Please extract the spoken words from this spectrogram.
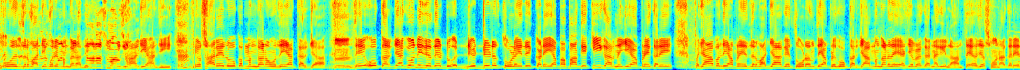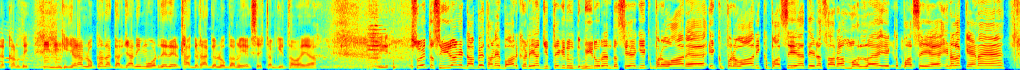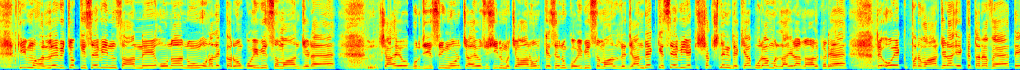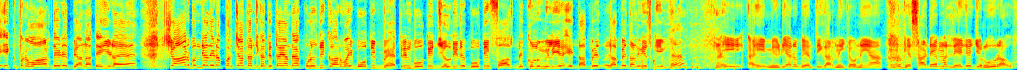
ਉਹ ਦਰਵਾਜ਼ੇ ਮੂਹਰੇ ਮੰਗਣਾ ਦੇ ਕਿਸ਼ਤਾਂ ਵਾਲਾ ਸਮਾਨ ਸੀ। ਹਾਂਜੀ ਹਾਂਜੀ। ਤੇ ਉਹ ਸਾਰੇ ਲੋਕ ਮੰਗਣ ਆਉਂਦੇ ਆ ਕਰਜ਼ਾ। ਤੇ ਉਹ ਕਰਜ਼ਾ ਕਿਉਂ ਨਹੀਂ ਦਿੰਦੇ? ਡੋ- ਡੇਢ ਡੇਢ ਤੋਲੇ ਦੇ ਕੜੇ ਆਪਾਂ ਪਾ ਕੇ ਕੀ ਕਰਨੇ? ਜੇ ਆਪਣੇ ਘਰੇ 50 ਬੰਦੇ ਆਪਣੇ ਦਰਵਾਜ਼ਾ ਆ ਕੇ ਤੋੜਨ ਤੇ ਆਪਣੇ ਕੋਲ ਕਰਜ਼ਾ ਮੰਗਣ ਦੇ ਇਹੋ ਜਿਹਾ ਮੈਂ ਕਹਿੰਦਾ ਕਿ ਲਾਂਤ ਇਹੋ ਜਿਹਾ ਸੋਨਾ ਘਰੇ ਰੱਖਣ ਤੇ ਕਿ ਜਿਹੜਾ ਲੋਕਾਂ ਦਾ ਕਰਜ਼ਾ ਨਹੀਂ ਮੋੜਦੇ ਤੇ ਠੱਗ ਠੱਗ ਲੋਕਾਂ ਨੂੰ ਇਹ ਸਿਸਟਮ ਕੀਤਾ ਹੋਇਆ। ਠੀਕ ਹੈ। ਸੋ ਇਹ ਤਸਵੀਰਾਂ ਨੇ ਡਾਬੇ ਥਾਣੇ ਬਾਹਰ ਖੜੇ ਆ ਜਿੱਥੇ ਕਿ ਵੀਰ ਹੋਰਾਂ ਨੇ ਦੱਸਿਆ ਕਿ ਇੱਕ ਪਰਿਵਾਰ ਹੈ ਇੱਕ ਪਰਿਵਾਰ ਇੱਕ ਪਾਸੇ ਹੈ ਤੇ ਜਿਹੜਾ ਸਾਰਾ ਮੁਹੱਲਾ ਹੈ ਇੱਕ ਪਾਸੇ ਹੈ। ਇਹਨਾਂ ਦਾ ਕਹਿਣਾ ਹੈ ਕਿ ਮੁਹੱਲੇ ਵਿੱਚੋਂ ਕਿਸੇ ਵੀ ਇਨਸਾਨ ਨੇ ਉਹਨਾਂ ਨੂੰ ਉਹਨਾਂ ਦੇ ਘਰੋਂ ਕੋਈ ਵੀ ਸਮਾਨ ਜਿਹੜਾ ਹੈ ਚਾਹੇ ਉਹ ਗੁਰਜੀਤ ਸਿੰਘ ਹੋਣ ਚਾਹੇ ਉਹ ਸੁਸ਼ੀਲ ਮਚਾਨ ਹੋਣ ਕਿਸੇ ਨੂੰ ਕੋਈ ਵੀ ਸਮਾਨ ਲਿਜਾਂਦੇ ਕਿਸੇ ਵੀ ਇੱਕ ਸ਼ਖਸ ਨੇ ਨਹੀਂ ਦੇਖਿਆ ਪੂਰਾ ਮਹੱਲਾ ਜਿਹੜਾ ਨਾਲ ਖੜਿਆ ਹੈ ਤੇ ਉਹ ਇੱਕ ਪਰਿਵਾਰ ਜਿਹੜਾ ਇੱਕ ਤਰਫ ਹੈ ਤੇ ਇੱਕ ਪਰਿਵਾਰ ਦੇ ਜਿਹੜੇ ਬਿਆਨਾਂ ਤੇ ਹੀ ਜਿਹੜਾ ਹੈ, ਚਾਰ ਬੰਦਿਆਂ ਦਾ ਜਿਹੜਾ ਪਰਚਾ ਦਰਜ ਕਰ ਦਿੱਤਾ ਜਾਂਦਾ ਹੈ। ਪੁਲਿਸ ਦੀ ਕਾਰਵਾਈ ਬਹੁਤ ਹੀ ਬਿਹਤਰੀਨ, ਬਹੁਤ ਹੀ ਜਲਦੀ ਤੇ ਬਹੁਤ ਹੀ ਫਾਸਟ ਦੇਖਣ ਨੂੰ ਮਿਲੀ ਹੈ। ਇਹ ਡਾਬੇ ਡਾਬੇ ਥਾਣੇ ਦੀ ਸਕੀਮ ਹੈ। ਅਸੀਂ ਅਸੀਂ ਮੀਡੀਆ ਨੂੰ ਬੇਨਤੀ ਕਰਨੀ ਚਾਹੁੰਦੇ ਆ ਕਿ ਸਾਡੇ ਮਹੱਲੇ 'ਚ ਜ਼ਰੂਰ ਆਓ।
